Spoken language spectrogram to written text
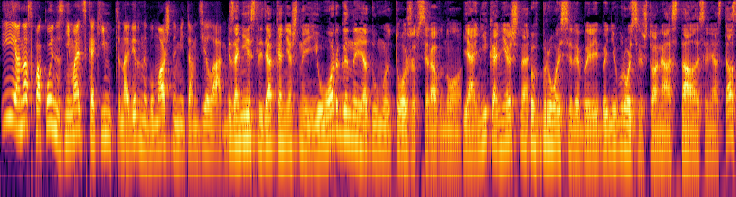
и она спокойно занимается какими-то, наверное, бумажными там делами. За ней следят, конечно, и органы, я думаю, тоже все равно. И они, конечно, вбросили бы, либо не вбросили, что она осталась, а не осталась.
